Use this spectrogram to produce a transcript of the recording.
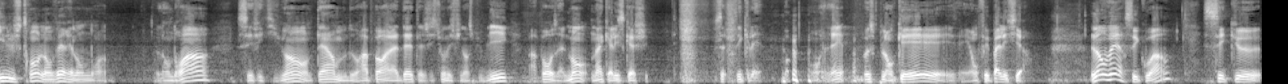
illustrant l'envers et l'endroit. L'endroit, c'est effectivement en termes de rapport à la dette, à la gestion des finances publiques, par rapport aux Allemands, on n'a qu'à aller se cacher. C'est clair. Bon, on, est- on peut se planquer et, et on fait pas les fiers. L'envers, c'est quoi? C'est que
